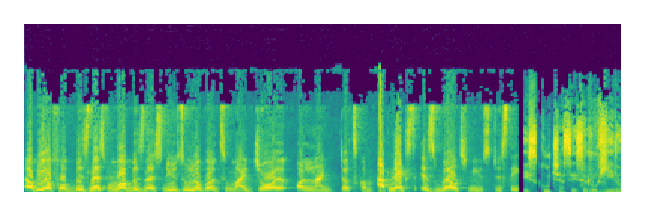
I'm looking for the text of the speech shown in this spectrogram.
That'll be all for business. For more business news, do log on to myjoyonline.com. Up next is World News. Do stay. Escuchas ese rugido.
